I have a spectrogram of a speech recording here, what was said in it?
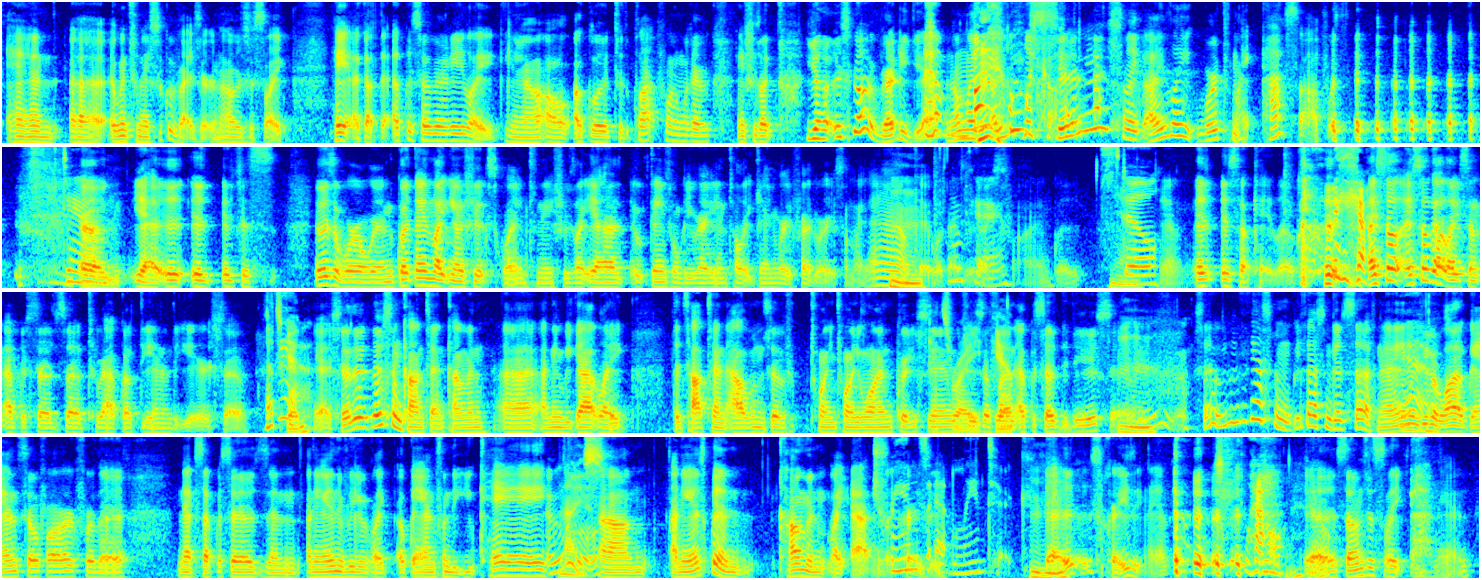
and uh, I went to my supervisor and I was just like, "Hey, I got the episode ready. Like you know, I'll upload it to the platform, whatever." And she's like, "Yeah, it's not ready yet." And I'm like, Oh "Are you my God. serious? Like I like worked my ass off with it." Damn. um, yeah, it, it it just. It was a whirlwind, but then like you know she explained to me she was like yeah it- things won't be ready until like January February so I'm like eh, Hmm. okay whatever Okay. that's fine but Still. yeah, it, it's okay though. Yeah. I still I still got like some episodes uh, to wrap up the end of the year, so That's Yeah. good. yeah. So there, there's some content coming. Uh, I mean, we got like the top ten albums of 2021 pretty soon, That's which right, is a fun yep. episode to do. So Mhm. So we got some we got some good stuff. man I Yeah. interviewed a lot of bands so far for the next episodes, and I think I interviewed like a band from the UK. Ooh. Nice. Um, I mean it's been coming like at me like crazy. Transatlantic. Mhm. Yeah, it- it's crazy, man. Wow. Yeah, so I'm just like, ah, man,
